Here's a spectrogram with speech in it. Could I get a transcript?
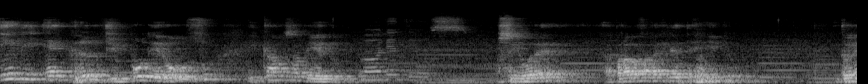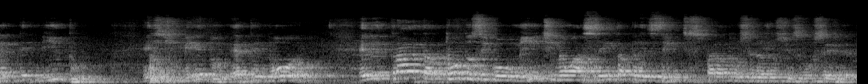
Ele é grande, poderoso e causa medo. Glória a Deus. O Senhor é, a palavra fala que ele é terrível. Então ele é temido. Este medo é temor. Ele trata todos igualmente, não aceita presentes para torcer a justiça. Ou seja,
